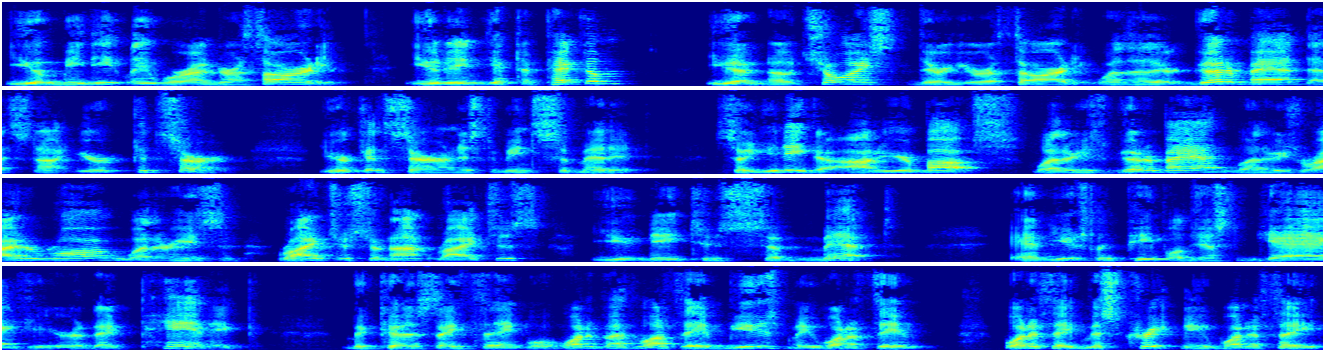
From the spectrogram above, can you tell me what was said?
you immediately were under authority. You didn't get to pick them. You have no choice. They're your authority. Whether they're good or bad, that's not your concern. Your concern is to be submitted. So you need to honor your boss, whether he's good or bad, whether he's right or wrong, whether he's righteous or not righteous. You need to submit. And usually people just gag here and they panic because they think, well, what if I, what if they abuse me? What if they what if they mistreat me? What if they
